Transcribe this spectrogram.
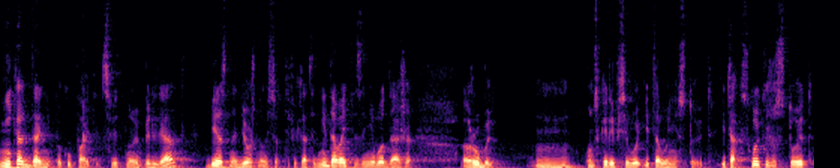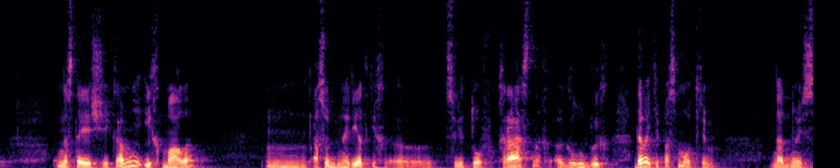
Никогда не покупайте цветной бриллиант без надежного сертификата. Не давайте за него даже рубль. Он, скорее всего, и того не стоит. Итак, сколько же стоят настоящие камни? Их мало, особенно редких э, цветов, красных, голубых. Давайте посмотрим на одной из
